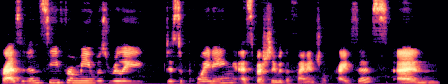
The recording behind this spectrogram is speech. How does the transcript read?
presidency for me was really disappointing, especially with the financial crisis and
